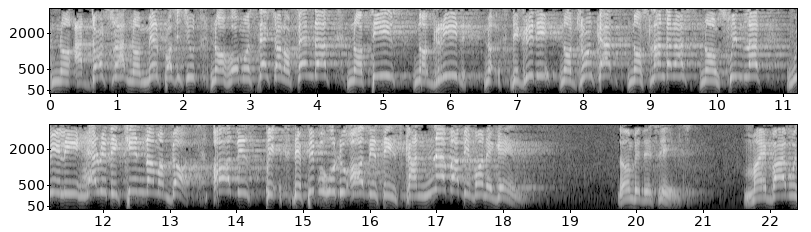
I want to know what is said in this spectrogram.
nor adulterer, nor male prostitute, nor homosexual offenders, nor thieves, nor greed, nor the greedy, nor drunkard, nor slanderers, nor swindlers will inherit the kingdom of God. All these, the people who do all these things can never be born again. Don't be deceived. My Bible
